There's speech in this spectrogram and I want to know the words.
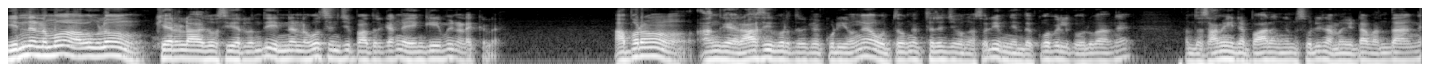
என்னென்னமோ அவங்களும் கேரளா ஜோசியர் வந்து என்னென்னவோ செஞ்சு பார்த்துருக்காங்க எங்கேயுமே நடக்கலை. அப்புறம் அங்கே ராசிபுரத்தில் இருக்கக்கூடியவங்க ஒருத்தவங்க தெரிஞ்சவங்க சொல்லி இவங்க இந்த கோவிலுக்கு வருவாங்க. அந்த சாமிகிட்ட பாருங்கன்னு சொல்லி நம்மக்கிட்ட வந்தாங்க.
